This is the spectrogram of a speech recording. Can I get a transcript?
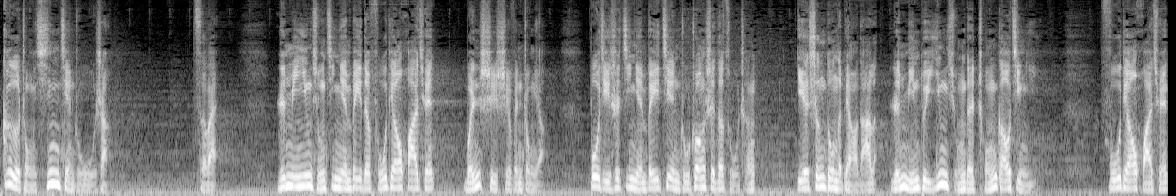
各种新建筑物上。此外，人民英雄纪念碑的浮雕花圈纹饰十分重要，不仅是纪念碑建筑装饰的组成，也生动地表达了人民对英雄的崇高敬意。浮雕花圈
